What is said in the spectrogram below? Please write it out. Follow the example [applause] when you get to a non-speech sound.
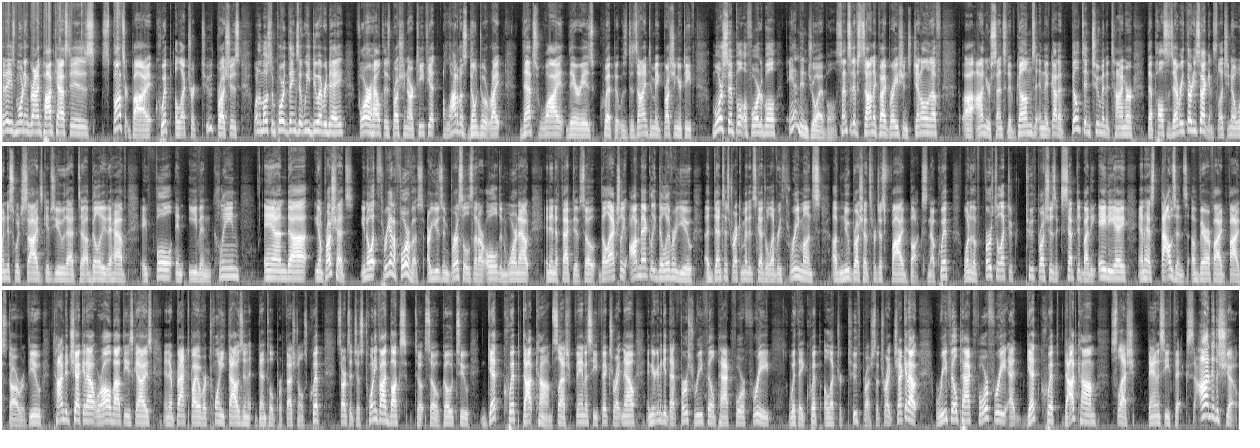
Today's Morning Grind podcast is sponsored by Quip Electric Toothbrushes. One of the most important things that we do every day for our health is brushing our teeth, yet a lot of us don't do it right. That's why there is Quip. It was designed to make brushing your teeth more simple, affordable, and enjoyable. Sensitive sonic vibrations, gentle enough uh, on your sensitive gums, and they've got a built-in two-minute timer that pulses every 30 seconds lets you know when to switch sides. Gives you that uh, ability to have a full and even clean. And, uh, you know, brush heads. You know what? Three out of four of us are using bristles that are old and worn out and ineffective. So they'll actually automatically deliver you a dentist recommended schedule every three months of new brush heads for just five bucks. Now, Quip, one of the first electric toothbrushes accepted by the ADA and has thousands of verified five star review. Time to check it out. We're all about these guys, and they're backed by over 20,000 dental professionals. Quip starts at just 25 bucks. So go to getquip.com slash fantasyfix right now, and you're going to get that first refill pack for free with a Quip electric toothbrush. That's right. Check it out. Refill pack for free at getquip.com slash fantasyfix. On to the show.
